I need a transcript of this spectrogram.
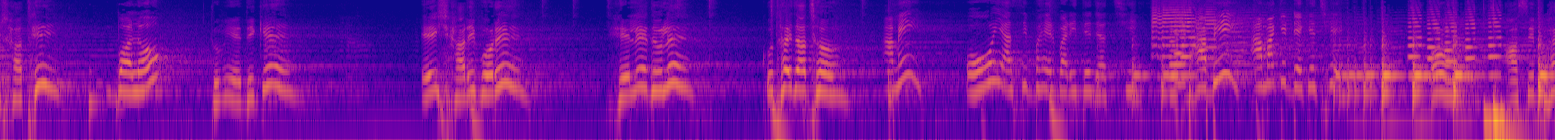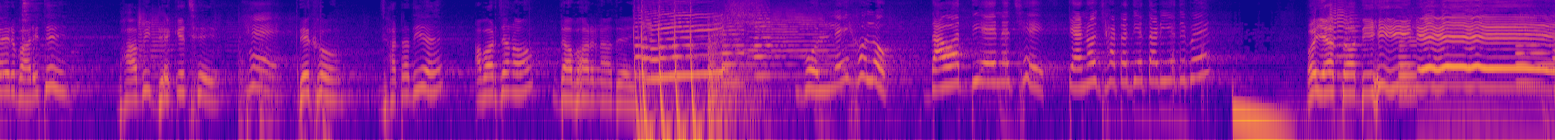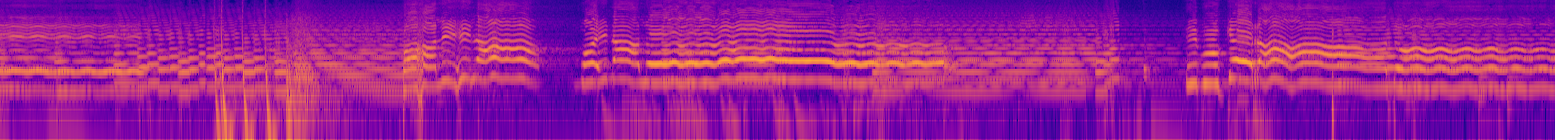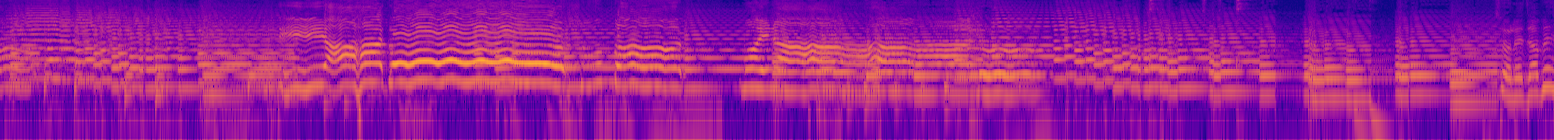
গো সাথী। বলো। তুমি এদিকে এই শাড়ি পরে হেলে দুলে কোথায় যাচ্ছ? আমি ওই আসিফ ভাইয়ের বাড়িতে যাচ্ছি। ভাবি আমাকে ডেকেছে। ও আসিফ ভাইয়ের বাড়িতে ভাবি ডেকেছে। হ্যাঁ। দেখো ঝাঁটা দিয়ে আবার যেন দাবার না দেয়। বললেই হলো দাওয়াত দিয়ে এনেছে। কেন ঝাঁটা দিয়ে তাড়িয়ে দেবে? ওই এত দিনে পাহালিলা ময়নালো বুকের যাবে?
